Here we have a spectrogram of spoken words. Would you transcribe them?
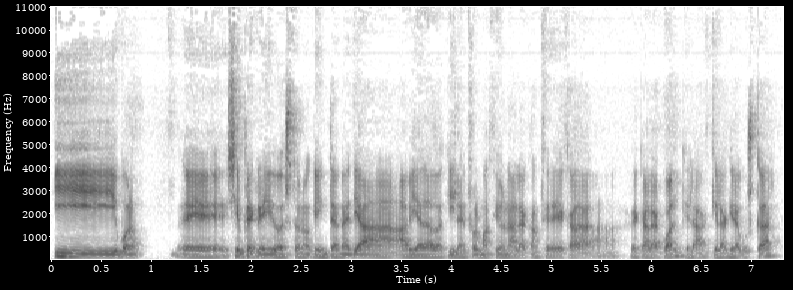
Y bueno, eh, siempre he creído esto, ¿no? que Internet ya había dado aquí la información al alcance de cada, de cada cual que la, que la quiera buscar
